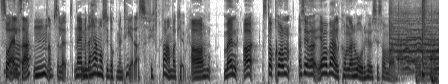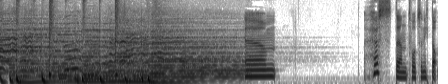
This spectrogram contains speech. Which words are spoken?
så Elsa. mm, absolut. Nej men det här måste ju dokumenteras, fy fan vad kul. Ja, men ja, Stockholm, alltså jag, jag välkomnar horhus i sommar. Ehm, hösten 2019.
